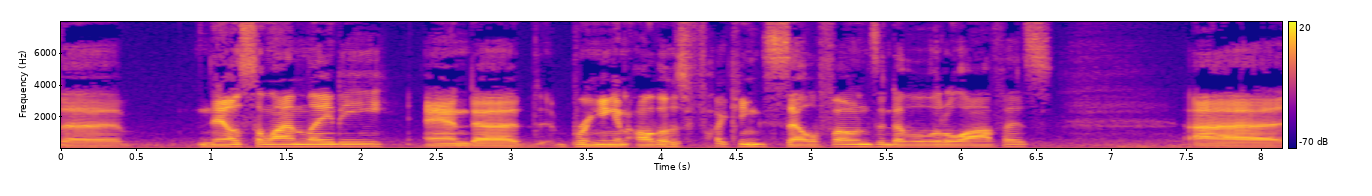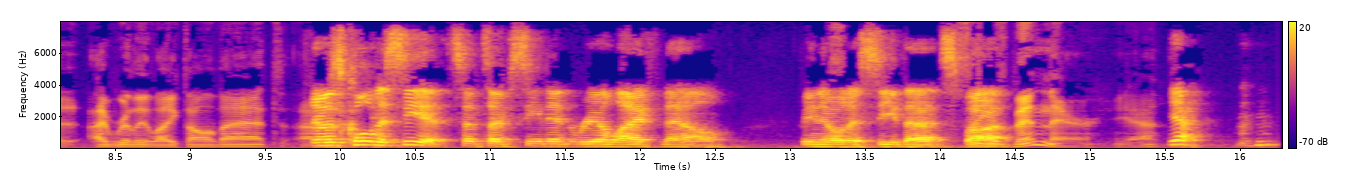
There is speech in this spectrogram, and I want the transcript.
the nail salon lady and uh, bringing in all those fucking cell phones into the little office. Uh, I really liked all that. Uh, It was cool to see it since I've seen it in real life now. Being able to see that So you've spot. been there, yeah? yeah, hmm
